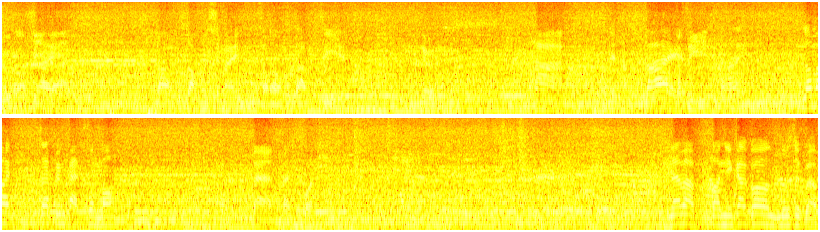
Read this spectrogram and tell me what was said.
หนึ่งสองสามสี่ได้ ได้สองคนใช่ไหมหนึ่งสองสามสี่หนึ่งห้าเนี่ยครับได้ก็สี่ได้ เรามาจะเป็นแปดคนเนาะ แปดแปดคน และแบบตอนนี้ก้าก็รู้สึกแบบ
